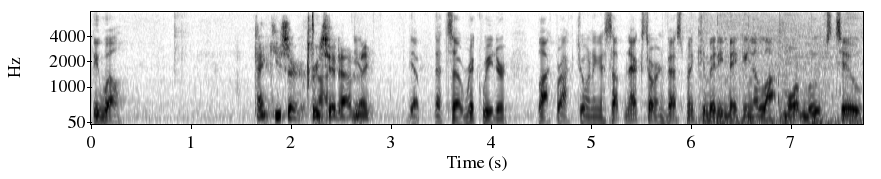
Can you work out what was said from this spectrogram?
be well. Thank you, sir. Appreciate having yep. me. Yep, that's uh, Rick Rieder. BlackRock joining us. Up next, our investment committee making a lot more moves too.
